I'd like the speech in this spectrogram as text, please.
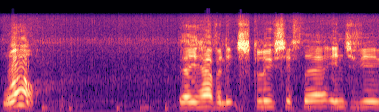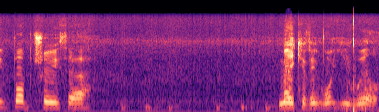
Well, there you have an exclusive there interview. Bob Truther. Make of it what you will.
